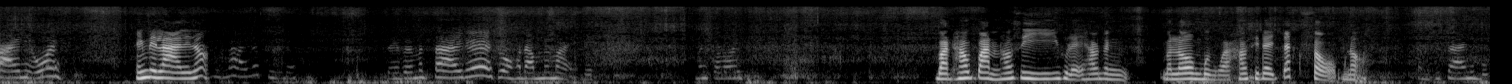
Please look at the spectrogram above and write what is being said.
ตายนี่โอ้ยยังได้ลายเลยเนาะตายแล้วปีเลยแต่ไปมันตายเด้ช่วงเขาดำใหม่ๆเด็มันก็เลย บัดเฮาปั่นเฮาซีผู้ใดเฮาจังมาลองเบิ่งว่าเฮาสิได้จักสอบเนาะอันที่ตายนี่บุก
